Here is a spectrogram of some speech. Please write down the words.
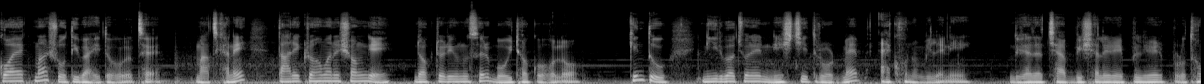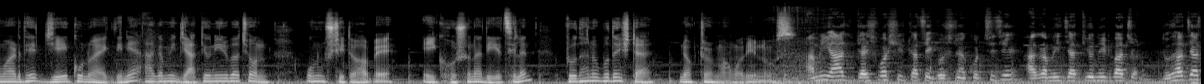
কয়েক মাস অতিবাহিত হয়েছে। মাঝখানে তারেক রহমানের সঙ্গে ডক্টর ইউনুসের বৈঠকও হলো। কিন্তু নির্বাচনের নিশ্চিত রোডম্যাপ এখনও মিলেনি। দুই হাজার ছাব্বিশ সালের এপ্রিলের প্রথমার্ধে যে কোনো একদিনে আগামী জাতীয় নির্বাচন অনুষ্ঠিত হবে। এই ঘোষণা দিয়েছিলেন প্রধান উপদেষ্টা ডক্টর মোহাম্মদ ইউনুস। আমি আজ দেশবাসীর কাছে ঘোষণা করছি যে আগামী জাতীয় নির্বাচন দুহাজার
